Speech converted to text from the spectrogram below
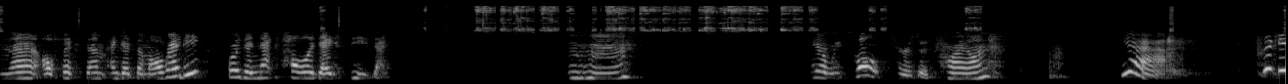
And then I'll fix them and get them all ready for the next holiday season. Mm-hmm. Here we go. Here's a try on. Yeah. Looky,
